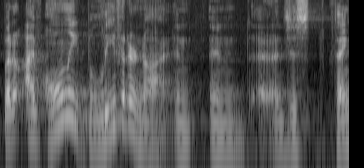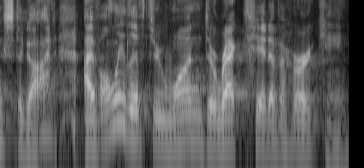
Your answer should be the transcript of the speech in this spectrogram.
But I've only, believe it or not, and, and uh, just thanks to God, I've only lived through one direct hit of a hurricane.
